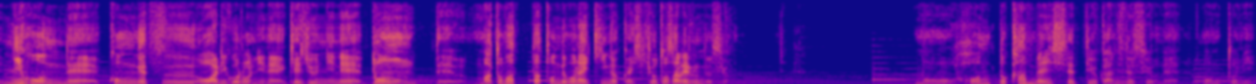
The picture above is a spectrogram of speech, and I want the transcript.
2本ね今月終わり頃にね下旬にねドーンってまとまったとんでもない金額が引き落とされるんですよ。もうほんと勘弁してっていう感じですよね本当に。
